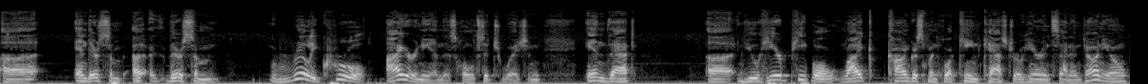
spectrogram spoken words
uh, and there's some uh, there's some really cruel irony in this whole situation, in that uh, you hear people like Congressman Joaquin Castro here in San Antonio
